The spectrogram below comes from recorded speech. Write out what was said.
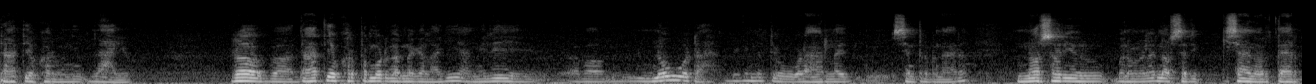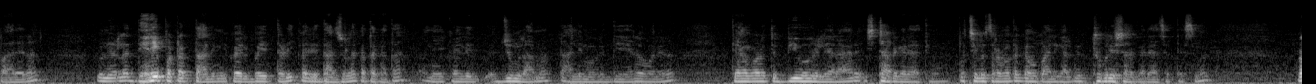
दाँते ओखर हुने लाग्यो। र दाँते ओखर प्रमोट गर्नका लागि हामीले अब नौवटा विभिन्न त्यो वडाहरूलाई सेन्टर बनाएर नर्सरीहरू बनाउनलाई नर्सरी किसानहरू तयार पारेर उनीहरूलाई धेरै पटक तालिम कहिले बैतडी कहिले दार्जुला कता कता अनि कहिले जुम्लामा तालिमहरू दिएर भनेर त्यहाँबाट त्यो बिउहरू लिएर आएर स्टार्ट गरेका थियौँ। पछिल्लो चरणमा त गाउँपालिकाले पनि थुप्रै सहयोग गरेको छ त्यसमा। र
